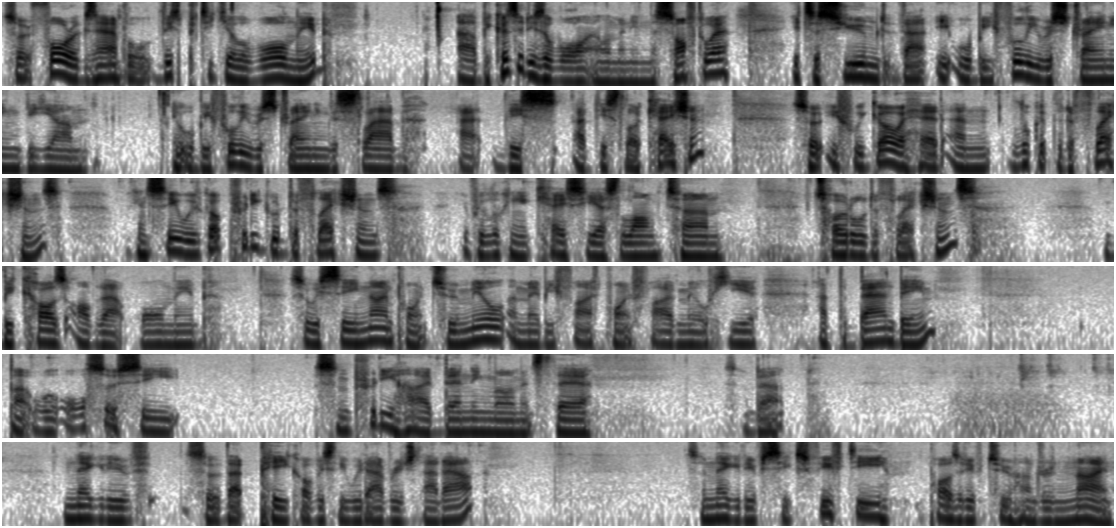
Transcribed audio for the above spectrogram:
So for example, this particular wall nib, uh, because it is a wall element in the software, it's assumed that it will be fully restraining the um, it will be fully restraining the slab at this at this location. So if we go ahead and look at the deflections, we can see we've got pretty good deflections if we're looking at KCS long-term total deflections because of that wall nib. So we see 9.2 mil and maybe 5.5 mil here at the band beam, but we'll also see some pretty high bending moments there. So about negative so that peak obviously we'd average that out. So negative 650, positive 209.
